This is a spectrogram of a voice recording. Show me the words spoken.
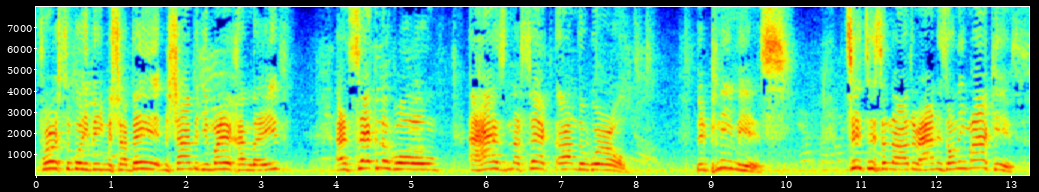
First of all, you're being Meshabed Yemayach and Leiv. And second of all, it has an effect on the world. Bipnimius. Tzitzis, on the other hand, is only Makif.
